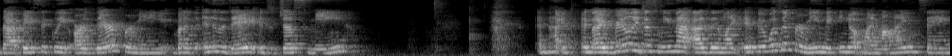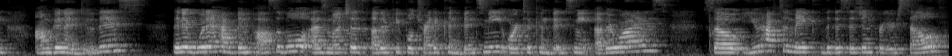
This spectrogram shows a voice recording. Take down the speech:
that basically are there for me. But at the end of the day, it's just me and I and I really just mean that as in like if it wasn't for me making up my mind saying I'm gonna do this, then it wouldn't have been possible as much as other people try to convince me or to convince me otherwise. So you have to make the decision for yourself.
